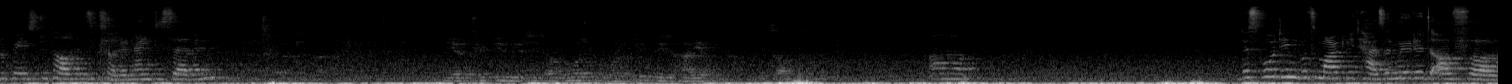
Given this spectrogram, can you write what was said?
rupees 2,697. Here 15 minutes is almost over. Okay, please hurry up. Uh, the sporting goods market has a myriad of uh,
